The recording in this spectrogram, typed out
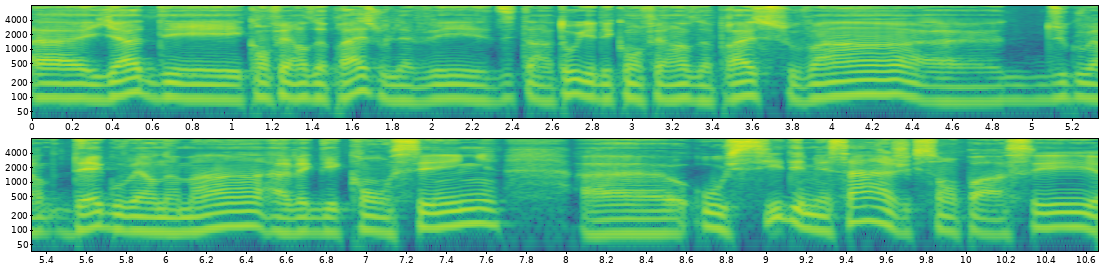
Euh, il y a des conférences de presse, vous l'avez dit tantôt, il y a des conférences de presse souvent euh, du gouverne des gouvernements avec des consignes, euh, aussi des messages qui sont passés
